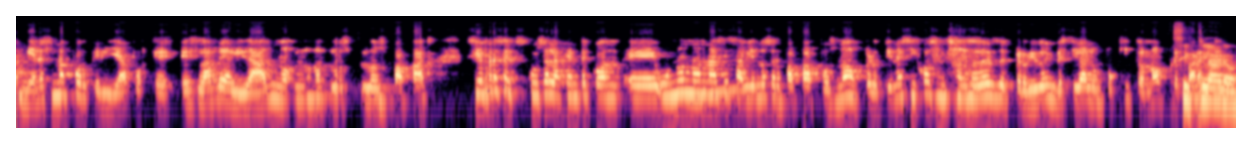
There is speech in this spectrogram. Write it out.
también es una porquería porque es la realidad, no, no los, los, papás, siempre se excusa la gente con, eh, uno no nace sabiendo ser papá, pues no, pero tienes hijos, entonces desde perdido investigale un poquito, ¿no? Sí, claro.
